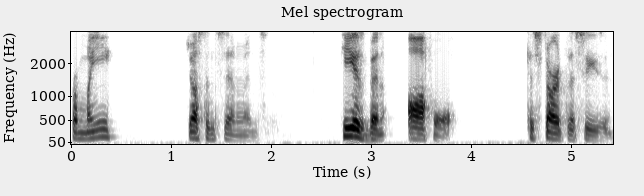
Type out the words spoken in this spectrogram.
For me, Justin Simmons. He has been awful to start the season.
